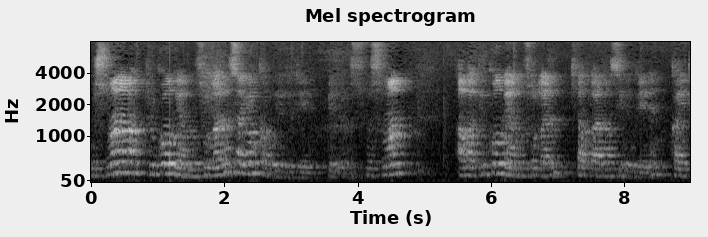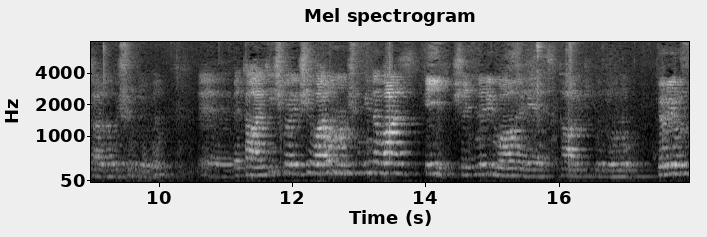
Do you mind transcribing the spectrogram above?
Müslüman ama Türk olmayan unsurların ise yok kabul edildiğini biliyoruz. Müslüman ama Türk olmayan unsurların kitaplardan silindiğini, kayıtlardan düşürdüğünü, tarihte hiç böyle bir şey var olmamış, bugün de var değil şeklinde bir muameleye tabi tutulduğunu görüyoruz.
